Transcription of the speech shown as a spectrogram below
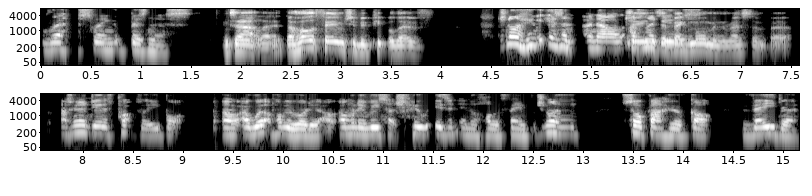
wrestling business? Exactly. The Hall of Fame should be people that have Do you know who isn't? And now going changed a big this. moment in wrestling, but I was going to do this properly, but I, I will. I probably will do. I, I want to research who isn't in the Hall of Fame. But do you know who, so far who have got Vader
